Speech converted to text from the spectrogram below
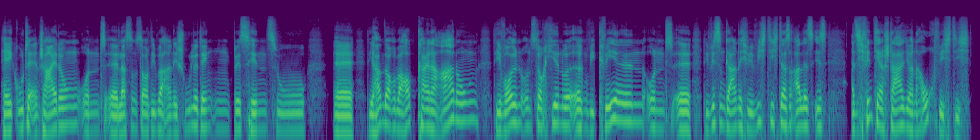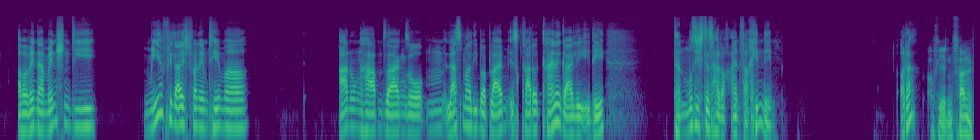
hey, gute Entscheidung und äh, lass uns doch lieber an die Schule denken, bis hin zu, äh, die haben doch überhaupt keine Ahnung, die wollen uns doch hier nur irgendwie quälen und äh, die wissen gar nicht, wie wichtig das alles ist. Also ich finde ja Stadion auch wichtig, aber wenn da Menschen, die mehr vielleicht von dem Thema Ahnung haben, sagen so, hm, lass mal lieber bleiben, ist gerade keine geile Idee, dann muss ich das halt auch einfach hinnehmen. Oder? Auf jeden Fall,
